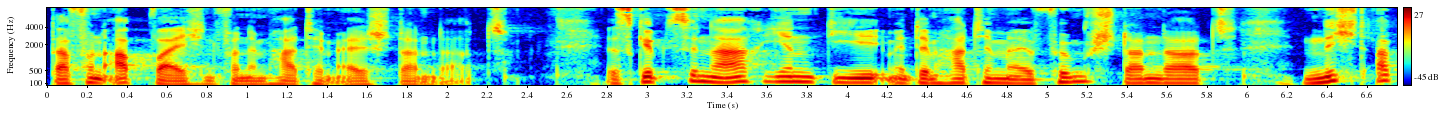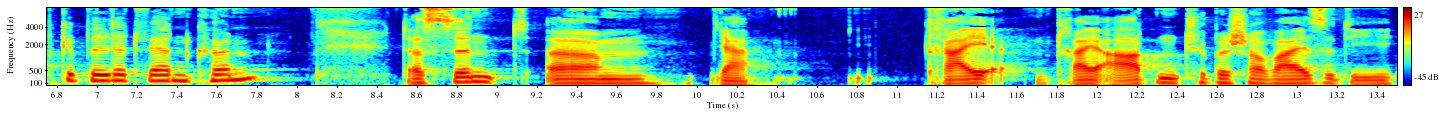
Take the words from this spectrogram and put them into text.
davon abweichen von dem HTML-Standard? Es gibt Szenarien, die mit dem HTML5-Standard nicht abgebildet werden können. Das sind ähm, ja drei, drei Arten typischerweise, die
